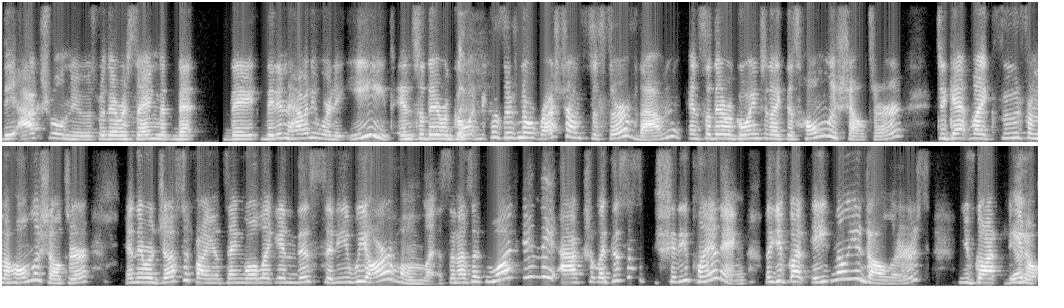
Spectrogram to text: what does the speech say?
the actual news where they were saying that that they they didn't have anywhere to eat. And so they were going because there's no restaurants to serve them. And so they were going to like this homeless shelter to get like food from the homeless shelter. And they were justifying it saying well like in this city we are homeless. And i was like what in the actual like this is shitty planning. Like you've got eight million dollars. You've got yep. you know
